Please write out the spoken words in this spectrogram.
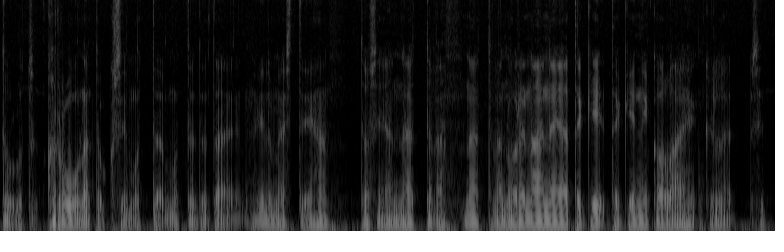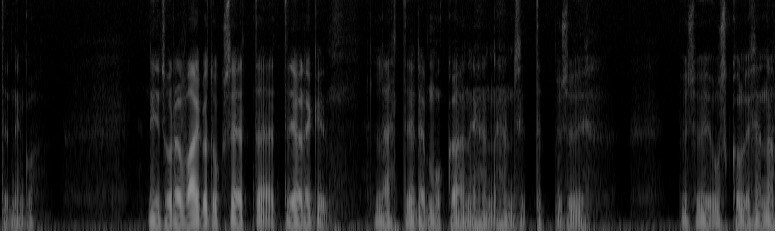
tullut kruunatuksi, mutta, mutta tota, ilmeisesti ihan tosiaan näyttävä, näyttävä nuori nainen ja teki, teki Nikolaihin kyllä sitten niin, kuin niin suuren vaikutuksen, että, että joidenkin lähteiden mukaan niin hän, hän sitten pysyi, pysyi uskollisena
